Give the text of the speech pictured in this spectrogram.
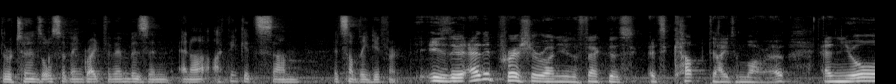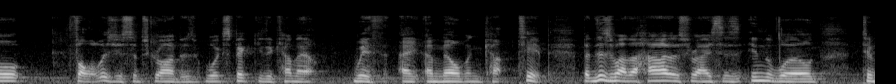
the returns also been great for members, and, and I, I think it's um, it's something different. Is there added pressure on you the fact that it's, Cup Day tomorrow, and your followers, your subscribers, will expect you to come out with a, a Melbourne Cup tip? But this is one of the hardest races in the world to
